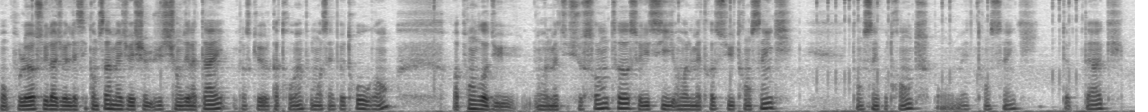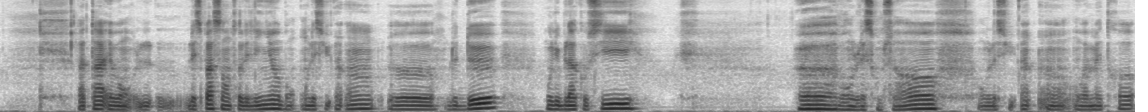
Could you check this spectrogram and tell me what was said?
Bon pour l'heure celui-là je vais le laisser comme ça mais je vais juste changer la taille parce que le 80 pour moi c'est un peu trop grand. On va prendre du, on va le mettre sur 60, celui-ci on va le mettre sur 35, 35 ou 30, bon, on va mettre 35, tac tac. La taille, bon, l'espace entre les lignes, bon, on laisse sur 1, 1, euh, le 2, Mouli Black aussi, euh, on le laisse comme ça. On le laisse 1, 1. On va mettre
